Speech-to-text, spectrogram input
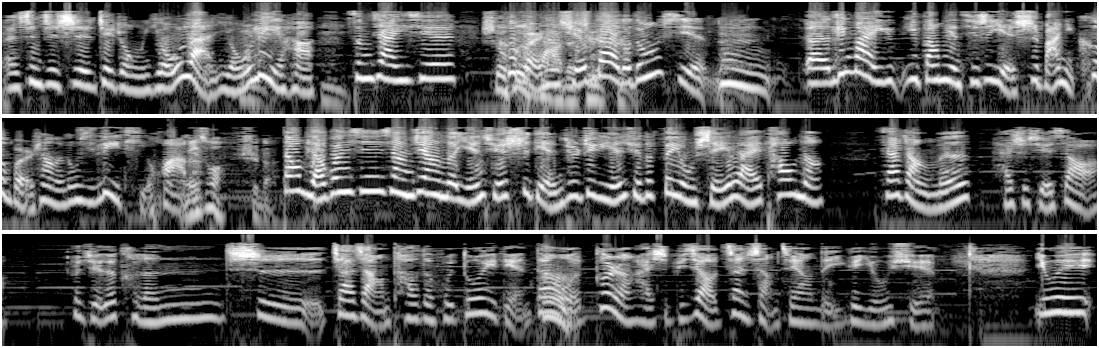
呃甚至是这种游览游历哈，嗯、增加一些课本上学不到的东西。嗯，呃，另外一一方面，其实也是把你课本上的东西立体化了。没错，是的。但我比较关心，像这样的研学试点，就是这个研学的费用谁来掏呢？家长们还是学校啊？我觉得可能是家长掏的会多一点，但我个人还是比较赞赏这样的一个游学，因为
